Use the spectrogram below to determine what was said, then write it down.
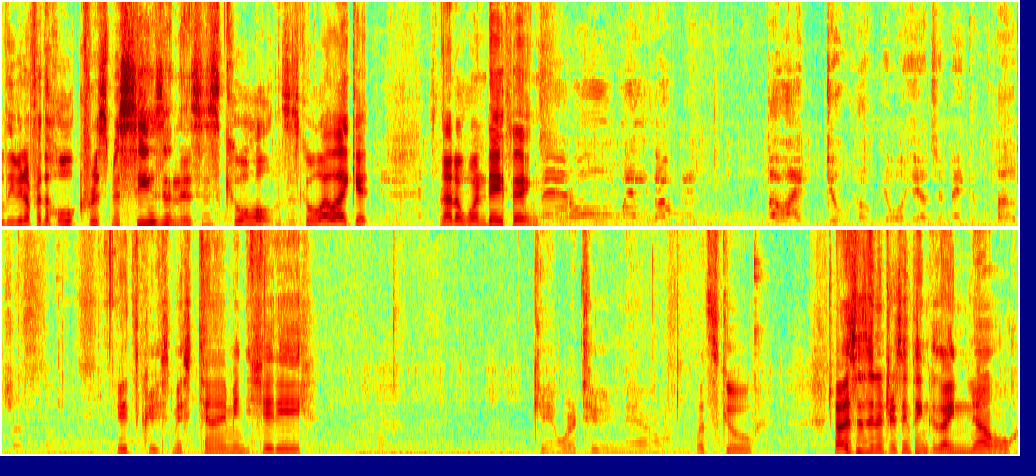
leaving up for the whole Christmas season. This is cool. This is cool. I like it. It's not a one-day thing. Oh, I do hope to make a purchase. It's Christmas time in the city. Okay, where to now? Let's go. Now this is an interesting thing because I know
